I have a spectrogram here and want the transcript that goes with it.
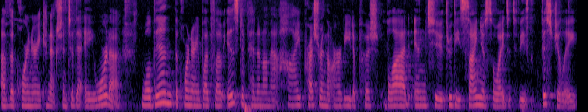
of the coronary connection to the aorta. Well, then the coronary blood flow is dependent on that high pressure in the RV to push blood into through these sinusoids, into these fistulae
